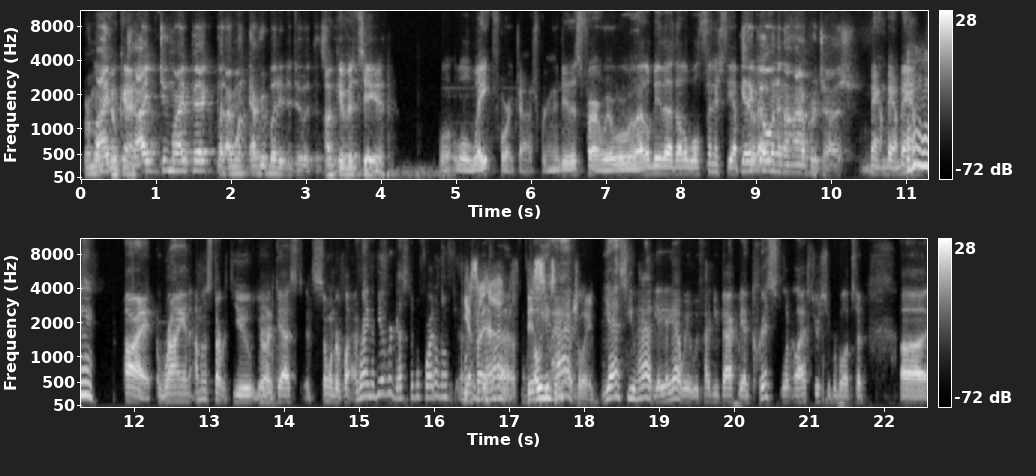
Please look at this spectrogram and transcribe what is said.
For my, Okay. I do my pick, but I want everybody to do it this I'll week. give it to you. We'll, we'll wait for it, Josh. We're gonna do this first. We're, we're- that'll be that. That'll we'll finish the episode. Get it going out. in the hopper, Josh. Bam, bam, bam. All right, Ryan. I'm gonna start with you. You're our Hmm. guest. It's so wonderful. Uh, Ryan, have you ever guested before? I don't know if. I don't yes, I you have this oh, you season have. actually. Yes, you have. Yeah, yeah, yeah. We, we've had you back. We had Chris last year's Super Bowl episode. Uh,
